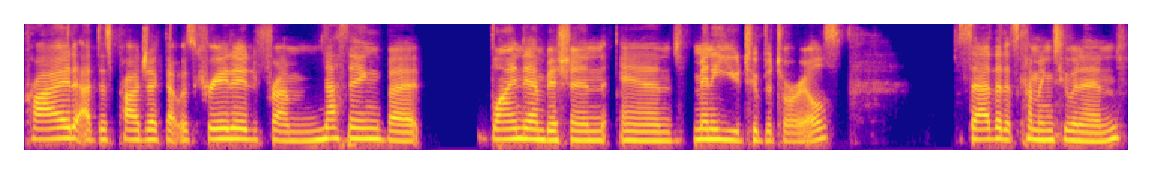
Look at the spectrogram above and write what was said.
Pride at this project that was created from nothing but blind ambition and many YouTube tutorials. Sad that it's coming to an end.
